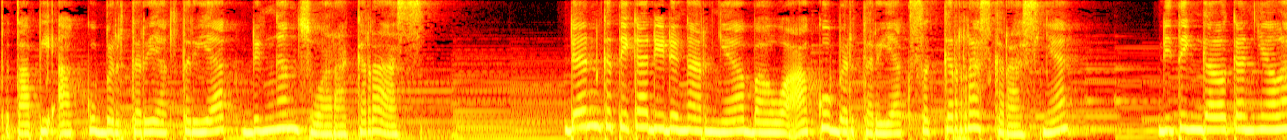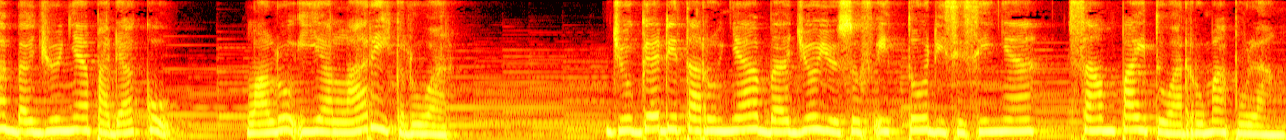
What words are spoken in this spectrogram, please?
tetapi aku berteriak-teriak dengan suara keras. Dan ketika didengarnya bahwa aku berteriak sekeras-kerasnya, ditinggalkannya lah bajunya padaku, lalu ia lari keluar. Juga ditaruhnya baju Yusuf itu di sisinya sampai tuan rumah pulang.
